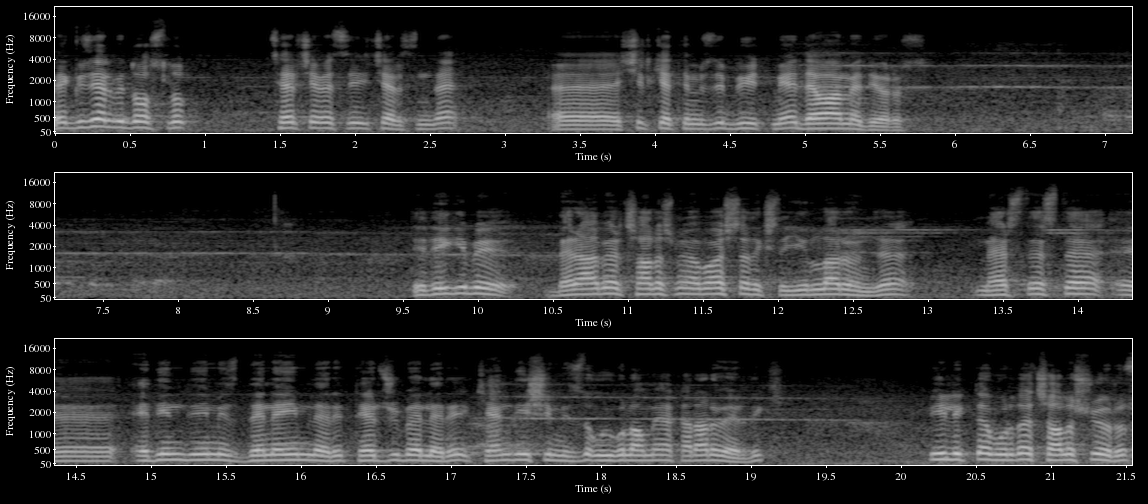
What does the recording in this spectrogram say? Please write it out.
Ve güzel bir dostluk çerçevesi içerisinde e, şirketimizi büyütmeye devam ediyoruz. Dediği gibi beraber çalışmaya başladık işte yıllar önce. Mercedes'te e, edindiğimiz deneyimleri, tecrübeleri kendi işimizde uygulamaya karar verdik. Birlikte burada çalışıyoruz.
